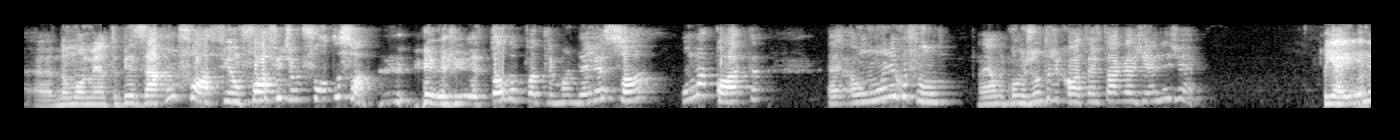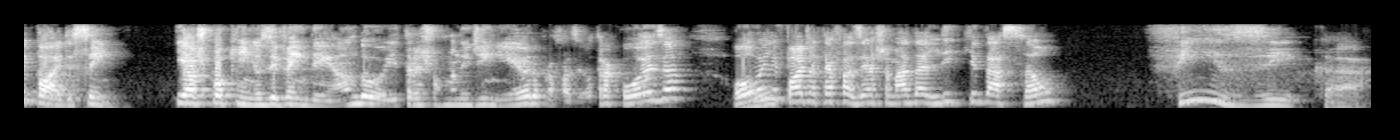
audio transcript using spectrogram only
uh, num momento bizarro um FOF, um FOF de um fundo só. todo o patrimônio dele é só uma cota, é um único fundo. É um conjunto de cotas do HGLG. E aí ele pode, sim, ir aos pouquinhos e vendendo e transformando em dinheiro para fazer outra coisa, ou uhum. ele pode até fazer a chamada liquidação física,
